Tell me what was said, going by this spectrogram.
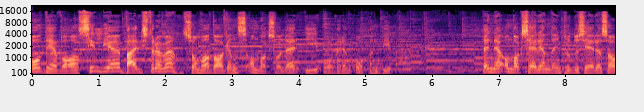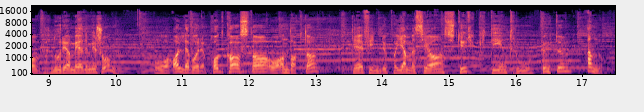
Og det var Silje Berg Strøme som var dagens andaktsholder i Over en åpen bibel. Denne andagsserien den produseres av Norea Mediemisjon, og alle våre podkaster og andakter det finner du på hjemmesida styrkdintro.no.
